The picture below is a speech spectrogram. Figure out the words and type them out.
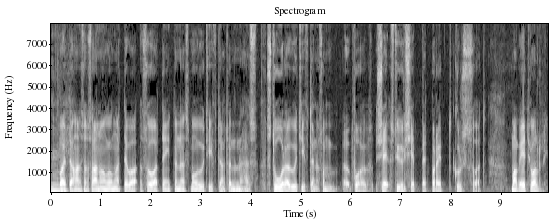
Mm. Var inte han som sa någon gång att det var så att det inte är de små utgifterna utan de här stora utgifterna som får styr skeppet på rätt kurs. Så att man vet ju aldrig.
